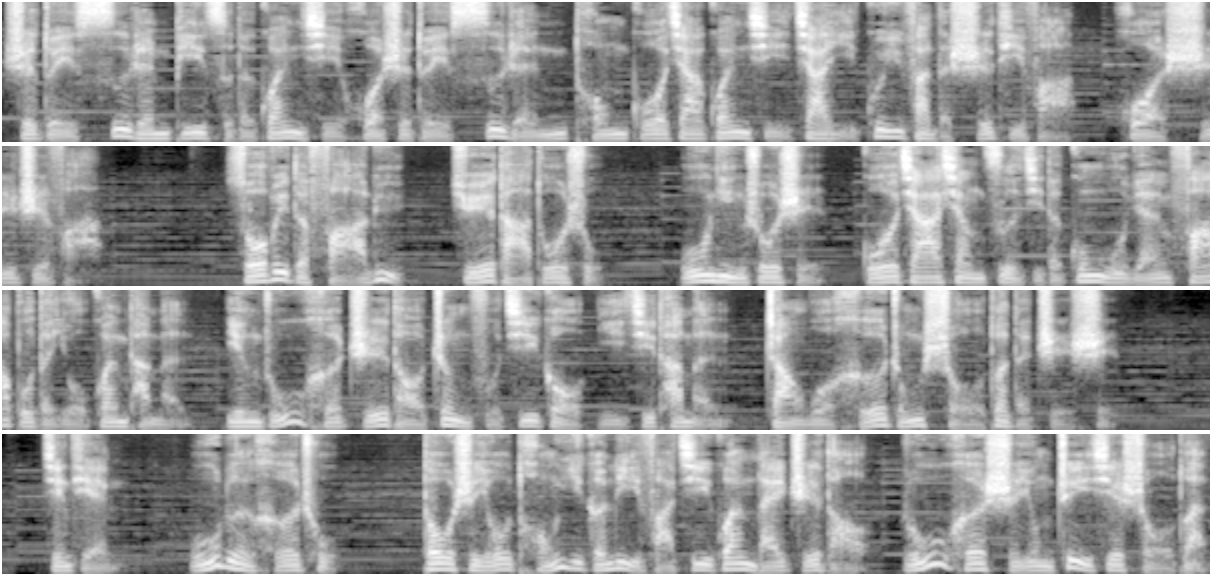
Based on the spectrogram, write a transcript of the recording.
是对私人彼此的关系，或是对私人同国家关系加以规范的实体法或实质法。所谓的法律，绝大多数无宁说是国家向自己的公务员发布的有关他们应如何指导政府机构以及他们掌握何种手段的指示。今天无论何处，都是由同一个立法机关来指导如何使用这些手段，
